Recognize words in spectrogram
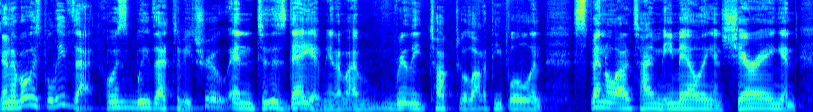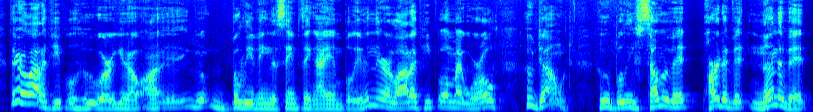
And I've always believed that. I always believed that to be true. And to this day, I mean, I, really talk to a lot of people and spend a lot of time emailing and sharing. And there are a lot of people who are, you know, on, believing the same thing I am believing. There are a lot of people in my world who don't, who believe some of it, part of it, none of it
